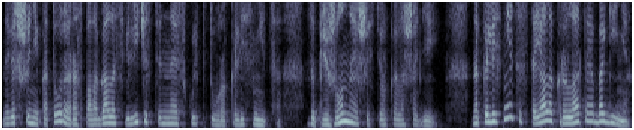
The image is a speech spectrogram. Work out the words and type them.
на вершине которой располагалась величественная скульптура «Колесница», запряженная шестеркой лошадей. На колеснице стояла крылатая богиня.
